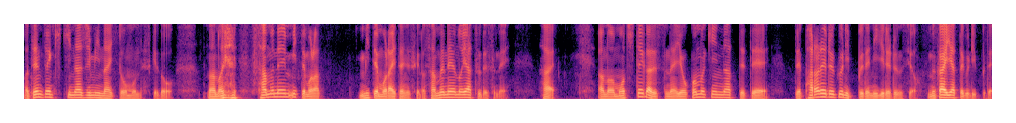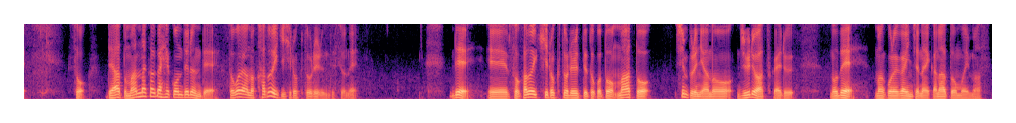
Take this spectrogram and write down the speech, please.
まあ、全然聞き馴染みないと思うんですけど、あの、サムネ見てもらっ、見てもらいたいんですけど、サムネのやつですね。はい。あの、持ち手がですね、横向きになってて、で、パラレルグリップで握れるんですよ。向かい合ったグリップで。そう。で、あと真ん中が凹んでるんで、そこであの可動域広く取れるんですよね。で、えー、そう、可動域広く取れるってとこと、まあ、あと、シンプルにあの、重量扱えるので、まあ、これがいいんじゃないかなと思います。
